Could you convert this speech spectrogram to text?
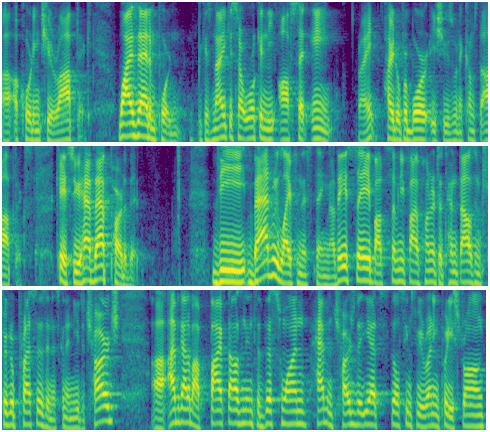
uh, according to your optic. Why is that important? Because now you can start working the offset aim, right? Height over bore issues when it comes to optics. Okay, so you have that part of it. The battery life in this thing, now they say about 7,500 to 10,000 trigger presses and it's gonna need a charge. Uh, I've got about 5,000 into this one. Haven't charged it yet, still seems to be running pretty strong.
